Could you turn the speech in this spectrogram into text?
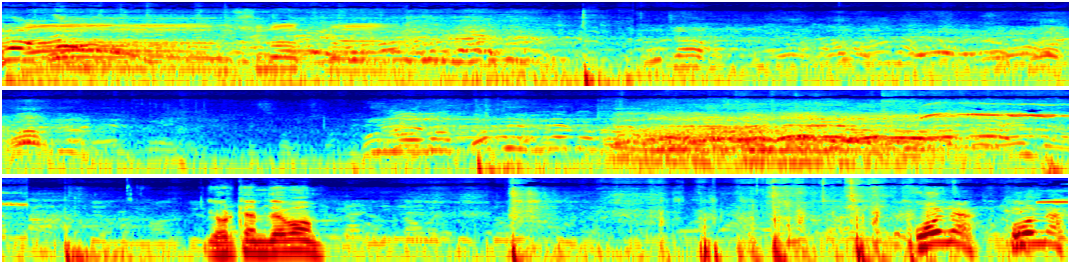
Aa, şunu at be. Görkem devam. Corner corner.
